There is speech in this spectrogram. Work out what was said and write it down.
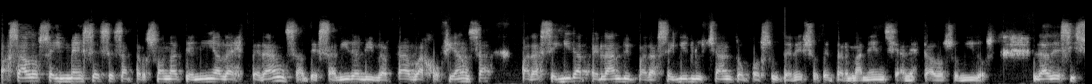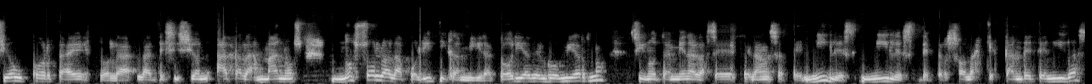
Pasados seis meses, esa persona tenía la esperanza de salir en libertad bajo fianza para seguir apelando y para seguir luchando por sus derechos de permanencia en Estados Unidos. La decisión corta esto, la, decisión ata las manos no solo a la política migratoria del gobierno, sino también a las esperanzas de miles, miles de personas que están detenidas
